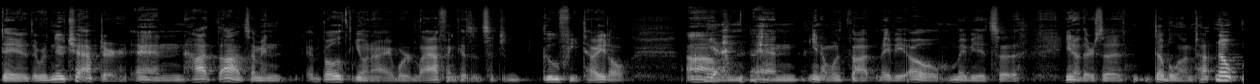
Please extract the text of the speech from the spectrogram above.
they, there was a new chapter and hot thoughts. I mean, both you and I were laughing because it's such a goofy title. Um, Yeah. and you know, we thought maybe, oh, maybe it's a, you know, there's a double on top. Nope,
